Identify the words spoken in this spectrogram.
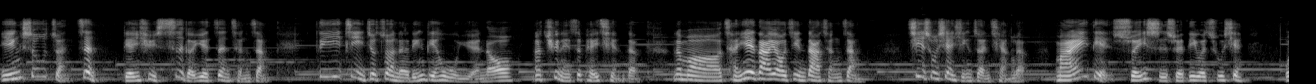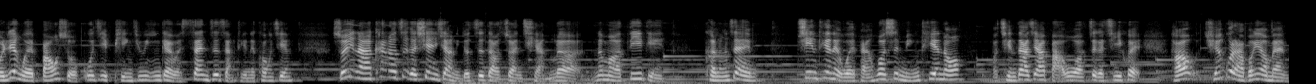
营收转正，连续四个月正成长，第一季就赚了零点五元了哦。那去年是赔钱的。那么产业大跃进大成长，技术线型转强了，买点随时随地会出现。我认为保守估计平均应该有三只涨停的空间，所以呢，看到这个现象你就知道转强了。那么低点可能在今天的尾盘或是明天哦，我请大家把握这个机会。好，全国老朋友们，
